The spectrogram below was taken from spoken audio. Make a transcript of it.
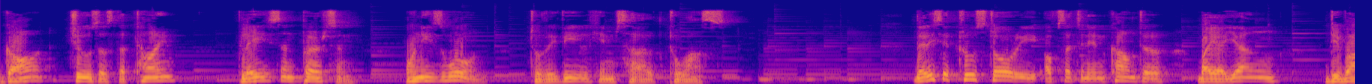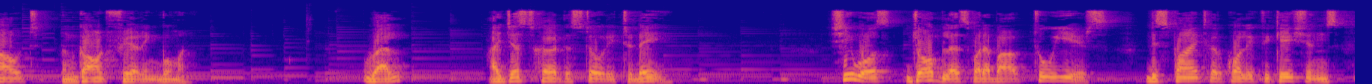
God chooses the time, place, and person on His own to reveal Himself to us. There is a true story of such an encounter by a young, devout, and God fearing woman. Well, I just heard the story today. She was jobless for about two years despite her qualifications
